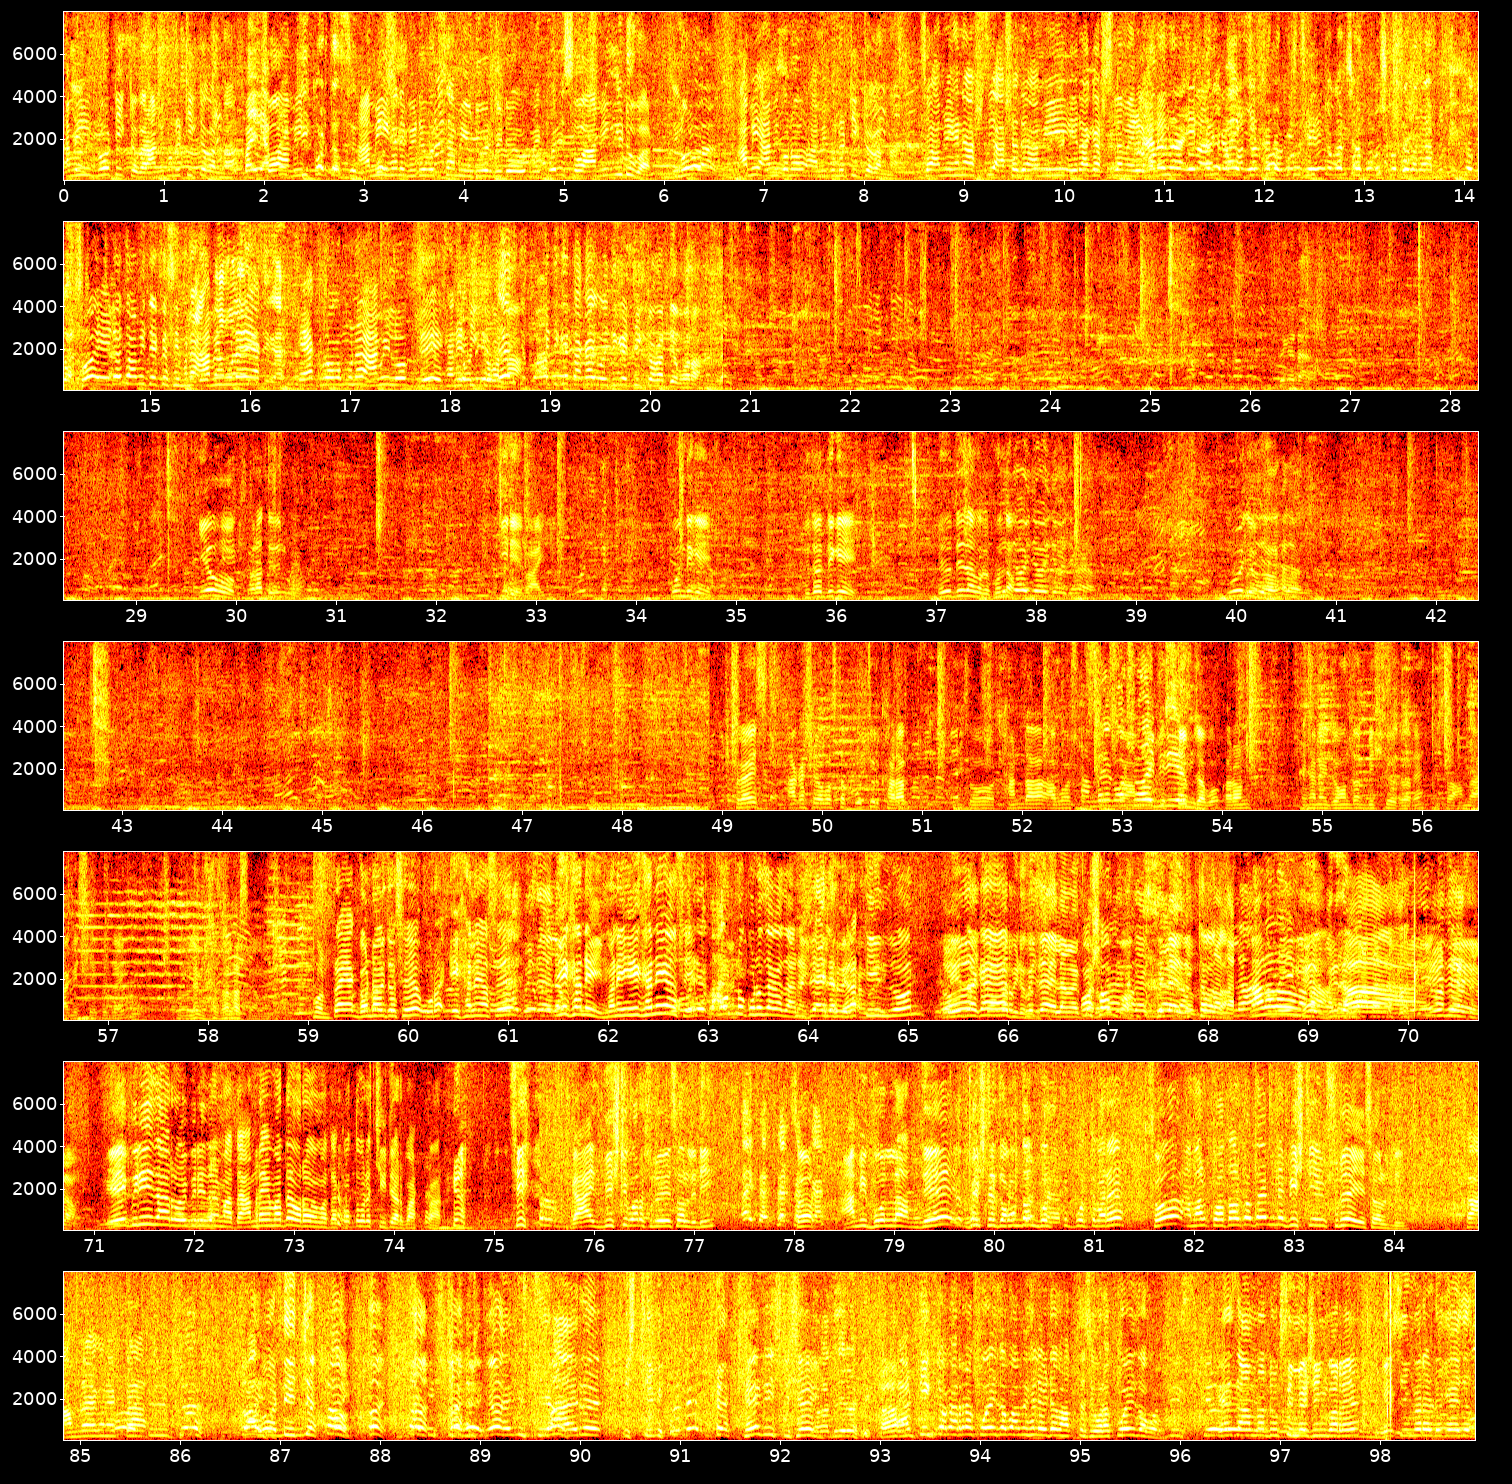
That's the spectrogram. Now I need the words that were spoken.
আমি নো টিকটকার আমি কোনো টিকটকার না। So আমি কি করতেছেন? আমি এখানে ভিডিও করতেছি আমি ইউটিউবের ভিডিও মেক করি সো আমি ইউটিউবার। নো আমি আমি কোনো আমি কোনো টিকটকার না। সো আমি এখানে আসছি আসাতে আমি এর আগে আসছিলাম এর এখানে। এখানে ভাই এখানে টিকটকার ছাড়া প্রবেশ করতে পারে আপনি টিকটকার সো এটা তো আমি দেখতেছি মানে আমি মনে হয় এক- একরকম মনে হয় আমি লোক যে এখানে টিকটকার না। এদিকে তাকাই ওইদিকে টিকটকার দিয়ে ভরা কেউ হোক ওরা দুদিন কি রে ভাই? কোন দিকে? ভিতর দিকে? ভিতর দিয়ে যাব ফোন দাও। ওই যে, হ্যাঁ। আকাশের অবস্থা প্রচুর খারাপ। তো ঠান্ডা আবহাওয়া সেফ যাব কারণ এখানে যখন তখন বৃষ্টি হতে পারে তো আমরা আগে সেফে যাই তাহলে ভেজাল আছে এখন প্রায় এক ঘণ্টা হইতেছে ওরা এখানে আছে এখানেই মানে এখানেই আছে অন্য কোনো জায়গা যায় না এরা তিনজন এই জায়গায় ভিডিও অসম্ভব না না না। এই ব্রিজ আর ওই ব্রিজের মাথায় আমরা এই মাথায় ওরা ওই মাথায় কত বড় চিটার বাটপার গাইজ বৃষ্টি পড়া শুরু হয়েছে অলরেডি আমি বললাম যে বৃষ্টি যখন তখন পড়তে- পড়তে পারে সো আমার কথার কথায় মানে বৃষ্টি শুরু হয়ে গেছে অলরেডি তো আমরা এখন একটা ও, টিকটকাররা কই যাব? আমি এটা ভাবতেছি ওরা কই যাব? এই যে আমরা ঢুকছি মেশিন করে মেশিন করে ঢুকে এই যে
